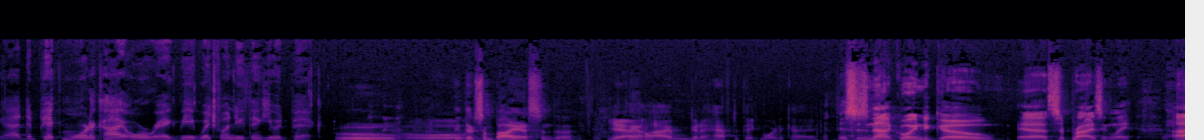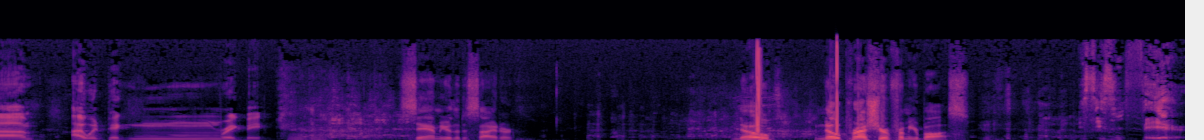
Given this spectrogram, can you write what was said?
you had to pick Mordecai or Rigby, which one do you think you would pick? Ooh. Oh. I think there's some bias in the Yeah, panel. I'm gonna have to pick Mordecai. This is not going to go uh, surprisingly. Um, I would pick mm, Rigby. Sam, you're the decider. No, no pressure from your boss. This isn't fair.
